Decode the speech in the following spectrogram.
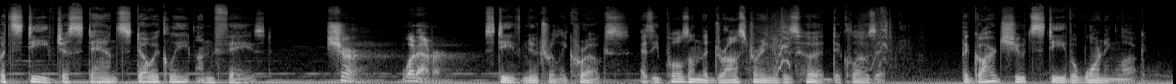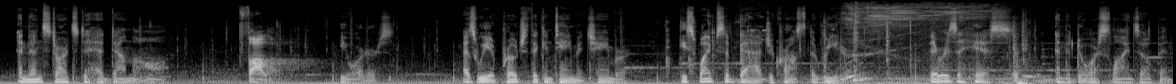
but Steve just stands stoically unfazed. Sure, whatever. Steve neutrally croaks as he pulls on the drawstring of his hood to close it. The guard shoots Steve a warning look and then starts to head down the hall. Follow, he orders. As we approach the containment chamber, he swipes a badge across the reader. There is a hiss, and the door slides open.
